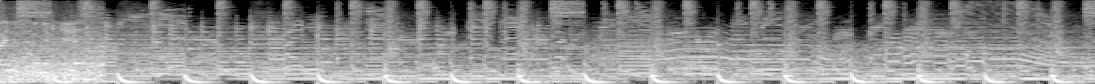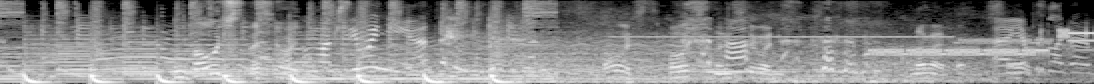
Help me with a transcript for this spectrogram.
танец у них есть. Не получится на сегодня? У Максима нет. Получится, получится на сегодня. Давай. А, я предлагаю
